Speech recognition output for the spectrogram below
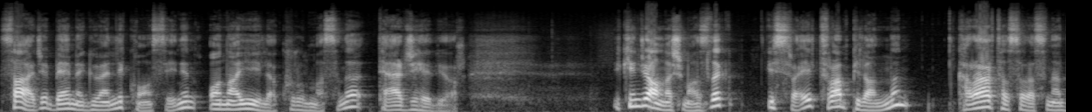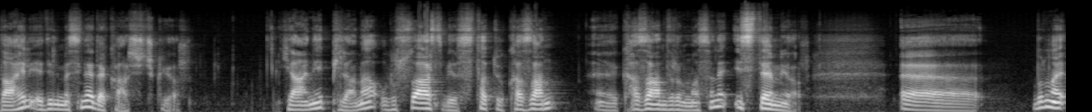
Sadece BM Güvenlik Konseyi'nin onayıyla kurulmasını tercih ediyor. İkinci anlaşmazlık İsrail Trump planının karar tasarısına dahil edilmesine de karşı çıkıyor. Yani plana uluslararası bir statü kazan e, kazandırılmasını istemiyor. Ee, bununla,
